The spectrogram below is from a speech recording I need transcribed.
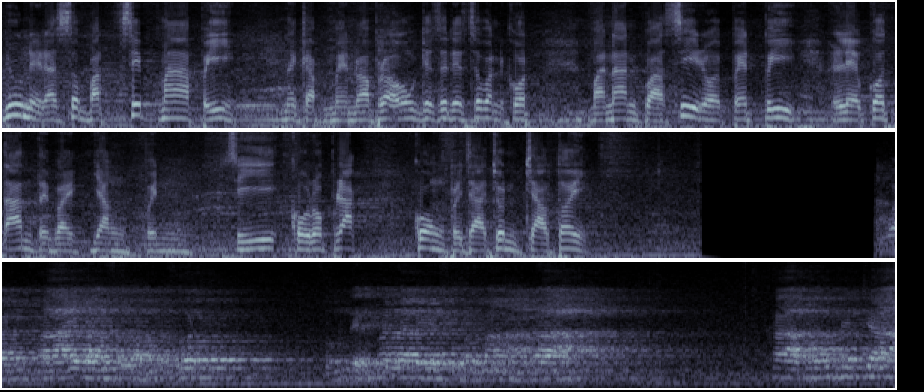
อยู่ในรัชสมบัติ15 ปีนะครับแม้นว่าพระองค์จะเสด็จสวรรคตมานานกว่า408ปี แล้วก็ตามแต่ไปยังเป็นสีเครพรักของประชาชนชาวใต้วันคล้ายวันสวรรคต สมเด็จพระนเรศวรมหาราช ข้าพระพุทธเจ้า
